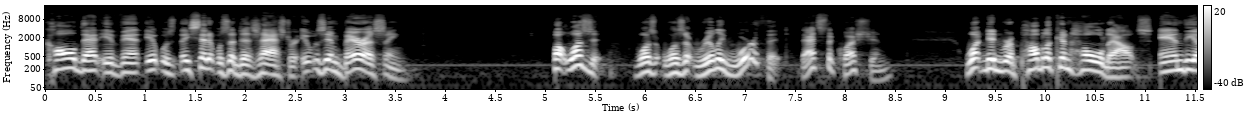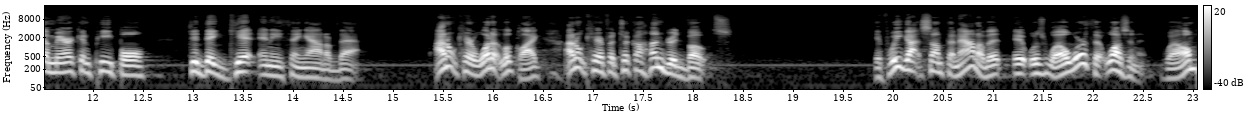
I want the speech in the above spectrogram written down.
called that event, it was, they said it was a disaster. It was embarrassing. But was it? Was, was it really worth it? That's the question. What did Republican holdouts and the American people, did they get anything out of that? I don't care what it looked like. I don't care if it took 100 votes. If we got something out of it, it was well worth it, wasn't it? Well,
